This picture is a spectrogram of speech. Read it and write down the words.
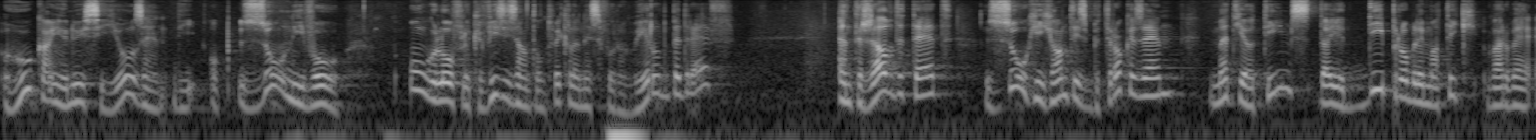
hoe kan je nu CEO zijn die op zo'n niveau ongelooflijke visies aan het ontwikkelen is voor een wereldbedrijf en terzelfde tijd zo gigantisch betrokken zijn met jouw teams dat je die problematiek waar wij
